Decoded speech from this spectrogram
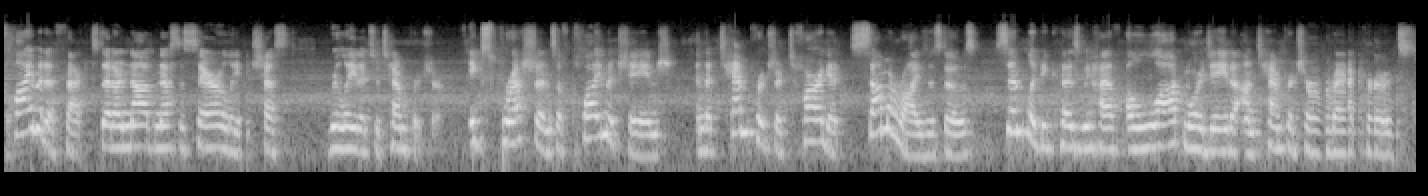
climate effects that are not necessarily just related to temperature. Expressions of climate change and the temperature target summarizes those simply because we have a lot more data on temperature records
